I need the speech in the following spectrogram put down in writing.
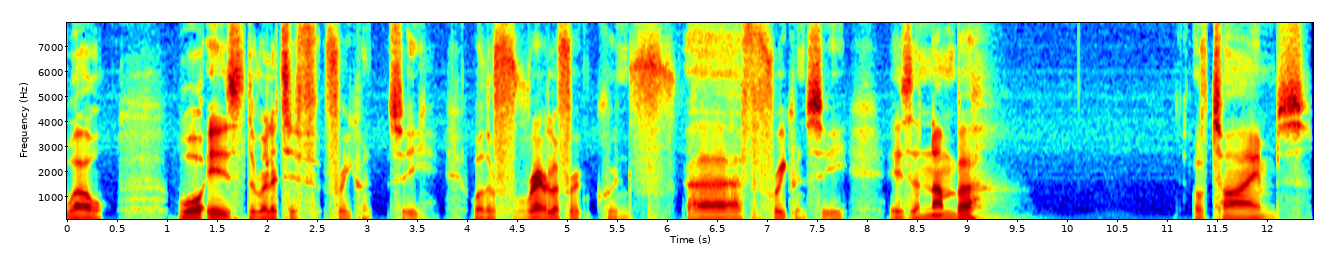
Well, what is the relative frequency? Well, the relative uh, frequency is the number of times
